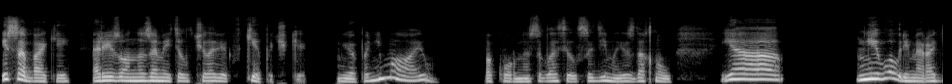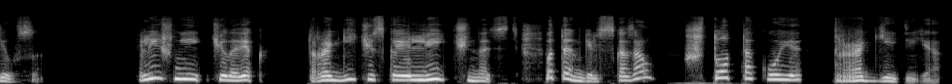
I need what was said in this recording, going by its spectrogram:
и собаки, — резонно заметил человек в кепочке. — Я понимаю, — покорно согласился Дима и вздохнул. — Я не вовремя родился. Лишний человек, трагическая личность. Вот Энгельс сказал, что такое трагедия.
